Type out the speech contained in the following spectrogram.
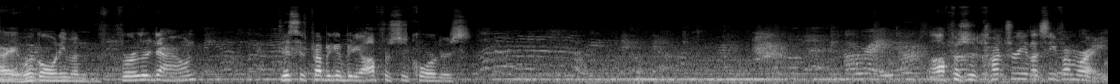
All right, we're going even further down. This is probably going to be the officers' quarters. All right. Officer country. Let's see if I'm right.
